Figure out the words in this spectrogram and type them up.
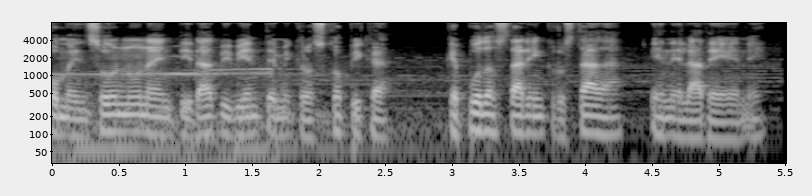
comenzó en una entidad viviente microscópica que pudo estar incrustada en el ADN.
